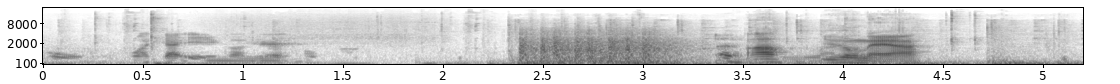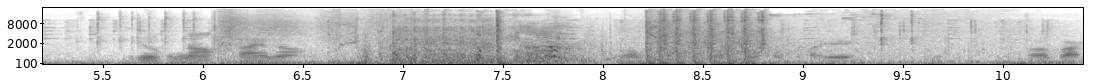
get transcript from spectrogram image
โอ้ว่าจะเองก่อนนี่ไงอ้าวอยู่ตรงไหนอะอยู่ข้างนอกซ้ายนอก ผมผมไปเองรอก่อน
